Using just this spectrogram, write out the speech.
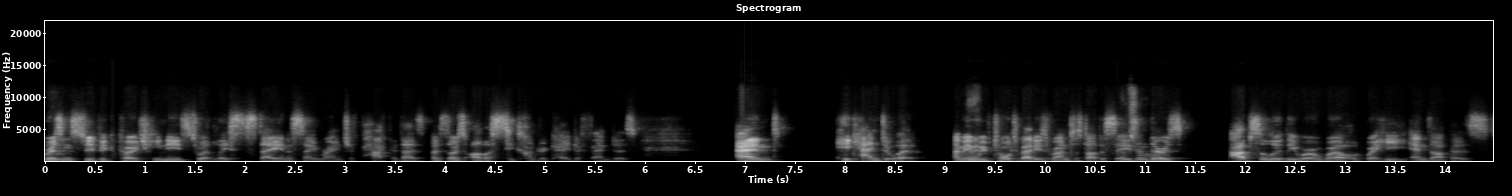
Whereas mm. in Super Coach, he needs to at least stay in the same range of pack as, as those other 600k defenders. And he can do it. I mean, Yeah. we've talked about his run to start the season. right. There is absolutely were a world where he ends up as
